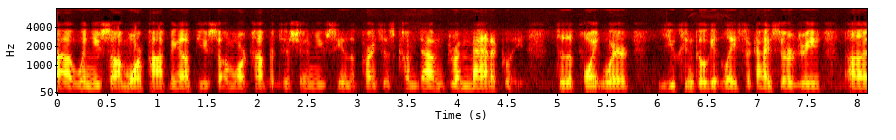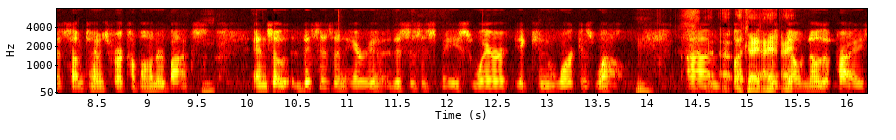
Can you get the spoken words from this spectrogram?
uh, when you saw more popping up, you saw more competition, and you've seen the prices come down dramatically to the point where you can go get LASIK eye surgery uh, sometimes for a couple hundred bucks. Mm. And so this is an area, this is a space where it can work as well. Mm. Um, uh, but okay, if we I, don't know the price,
